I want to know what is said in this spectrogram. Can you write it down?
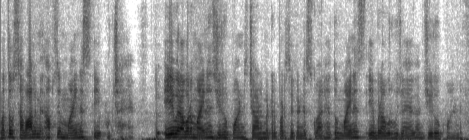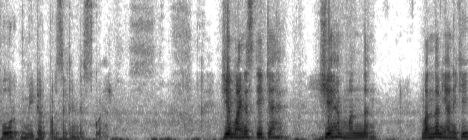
मतलब सवाल में आपसे माइनस ए पूछा है। तो ए बराबर माइनस ज़ीरो पॉइंट चार मीटर पर सेकेंड स्क्वायर है तो माइनस ए बराबर हो जाएगा zero point four metre per second square. ये माइनस ए क्या है? ये है मंदन। मंदन यानी कि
